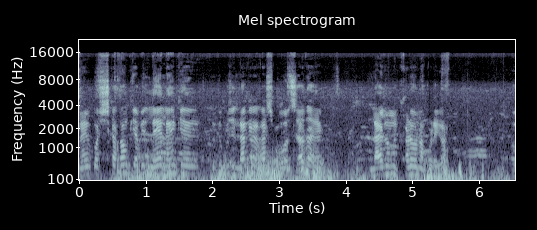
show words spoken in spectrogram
मैं कोशिश करता हूँ कि अभी ले लें कि क्योंकि मुझे लग रहा है रश बहुत ज़्यादा है। लाइनों में खड़े होना पड़ेगा। तो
